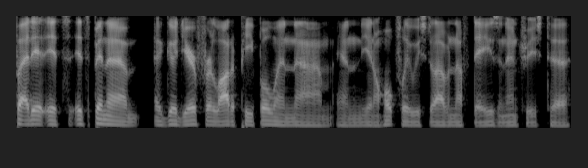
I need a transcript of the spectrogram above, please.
but it, it's it's been a a good year for a lot of people, and um, and you know, hopefully we still have enough days and entries to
